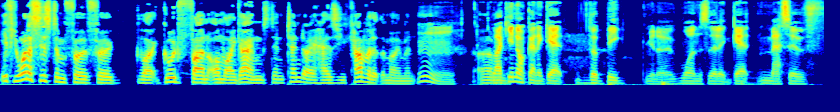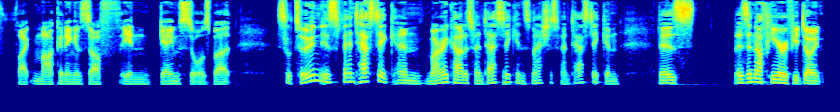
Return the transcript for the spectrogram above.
If you want a system for for like good fun online games, Nintendo has you covered at the moment. Hmm. Um, like you're not going to get the big, you know, ones that get massive like marketing and stuff in game stores, but Splatoon is fantastic and Mario Kart is fantastic and Smash is fantastic and there's there's enough here if you don't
